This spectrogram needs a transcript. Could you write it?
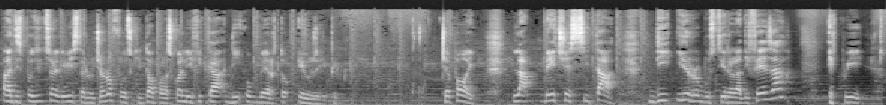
a disposizione di mister Luciano Foschi dopo la squalifica di Umberto Eusepi. C'è poi la necessità di irrobustire la difesa e qui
